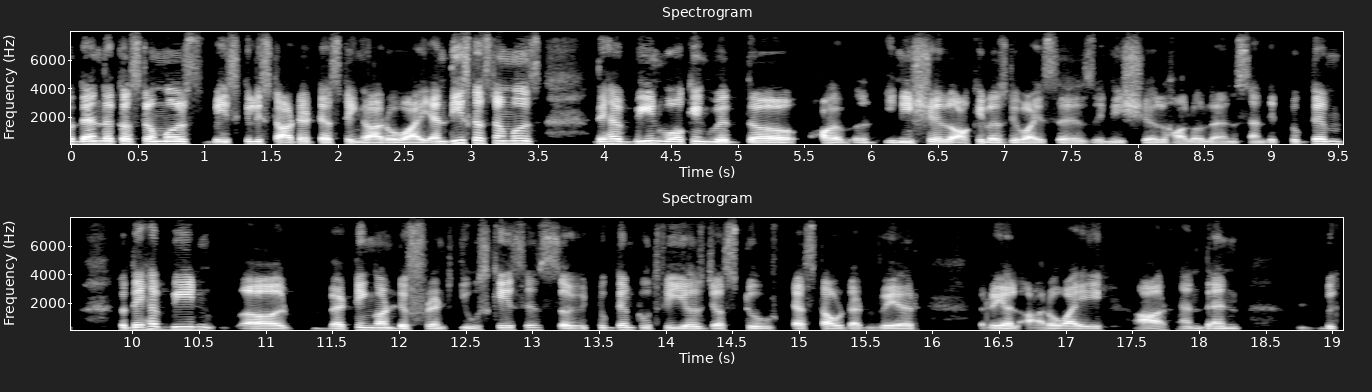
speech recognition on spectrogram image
So then the customers basically started testing ROI, and these customers they have been working with the uh, initial Oculus devices, initial Hololens, and it took them. So they have been uh, betting on different use cases. So it took them two three years just to test out that where real ROI are, and then with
